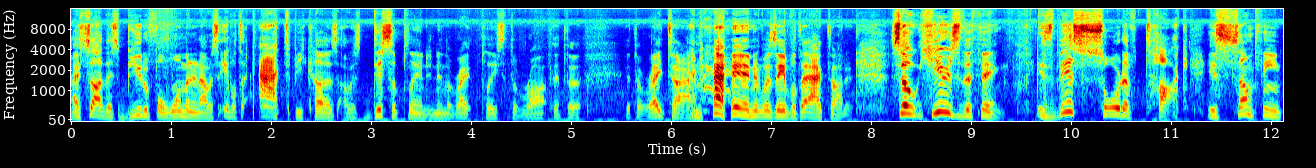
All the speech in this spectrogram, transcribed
i saw this beautiful woman and i was able to act because i was disciplined and in the right place at the wrong at the at the right time and was able to act on it. So here's the thing is this sort of talk is something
